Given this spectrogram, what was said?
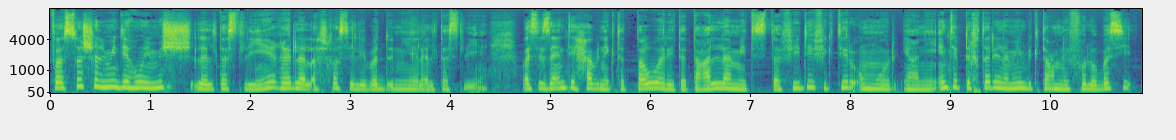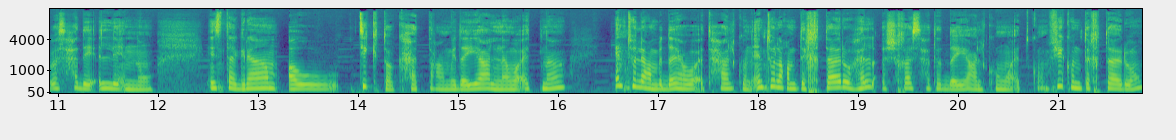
فال social media هو مش للتسلية غير للأشخاص اللي بدهم إياه للتسلية. بس إذا أنت حابة إنك تتطوري تتعلمي تستفيدي في كتير أمور. يعني أنت بتختاري لمين بدك تعملي follow بس بس حدا يقول لي إنه انستغرام أو تيك توك حتى عم يضيع لنا وقتنا. أنتوا اللي عم بتضيعوا وقت حالكم. أنتوا اللي عم تختاروا هالأشخاص حتى تضيع لكم وقتكم. فيكم تختاروا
